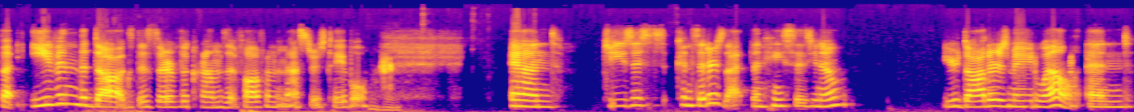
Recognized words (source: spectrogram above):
but even the dogs deserve the crumbs that fall from the master's table. Mm-hmm. And Jesus considers that. And he says, you know, your daughter is made well. And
